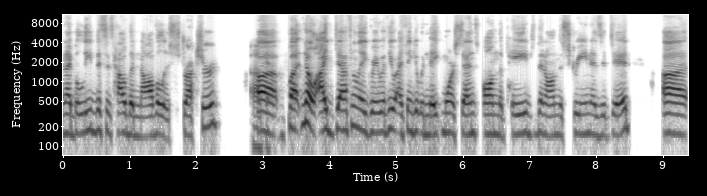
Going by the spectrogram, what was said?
And i believe this is how the novel is structured. Okay. uh, but no i definitely agree with you. I think it would make more sense on the page than on the screen as it did uh,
